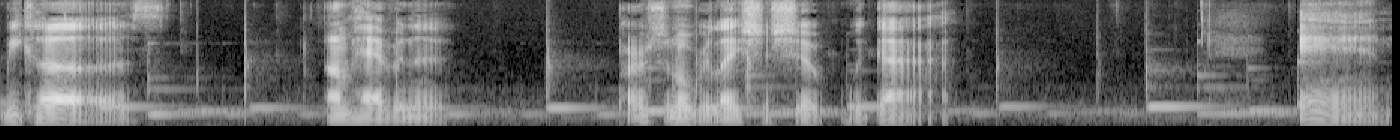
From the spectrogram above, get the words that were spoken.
Because I'm having a personal relationship with God. And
